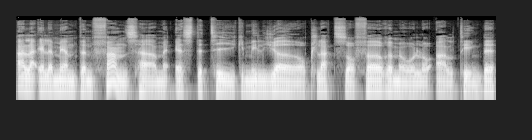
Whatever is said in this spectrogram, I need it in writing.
alla elementen fanns här med estetik, miljöer, platser, föremål och allting. Det,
